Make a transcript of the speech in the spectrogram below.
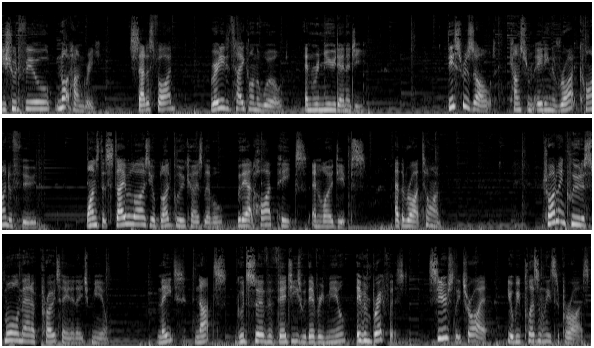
you should feel not hungry, satisfied, ready to take on the world, and renewed energy. This result comes from eating the right kind of food, ones that stabilise your blood glucose level without high peaks and low dips, at the right time. Try to include a small amount of protein at each meal. Meat, nuts, good serve of veggies with every meal, even breakfast. Seriously, try it. You'll be pleasantly surprised.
